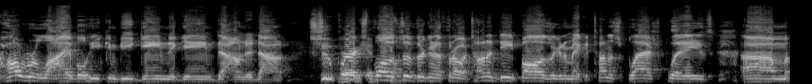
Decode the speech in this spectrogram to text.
how reliable he can be game to game, down to down. Super Very explosive. They're going to throw a ton of deep balls. They're going to make a ton of splash plays. Um,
